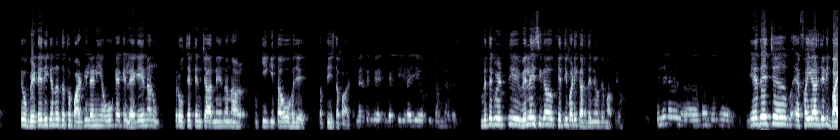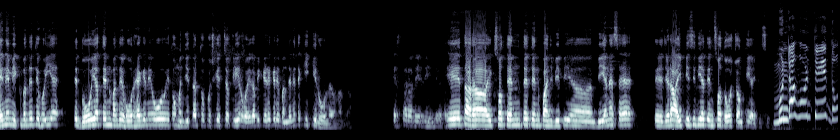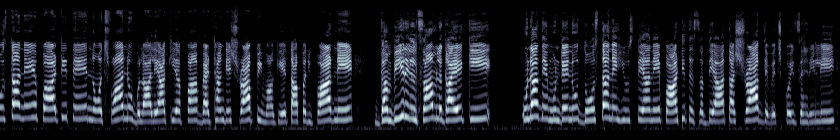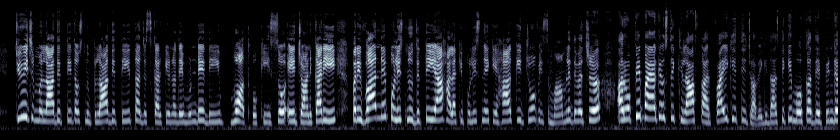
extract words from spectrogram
ਤੇ ਉਹ ਬੇਟੇ ਦੀ ਕਹਿੰਦਾ ਤੇਥੋਂ ਪਾਰਟੀ ਲੈਣੀ ਆ ਉਹ ਕਹਿ ਕੇ ਲੈ ਗਏ ਇਹਨਾਂ ਨੂੰ ਫਿਰ ਉੱਥੇ ਤਿੰਨ ਚਾਰ ਨੇ ਇਹਨਾਂ ਨਾਲ ਕੀ ਕੀਤਾ ਉਹ ਹਜੇ ਤਫਤੀਸ਼ ਦਾ ਪਾਰਟ ਹੈ। ਮ੍ਰਿਤਕ ਵਿਅ- ਵਿਅਕਤੀ ਜਿਹੜਾ ਜੀ ਉਹ ਕੀ ਕੰਮ ਕਰਦਾ ਸੀ? ਮ੍ਰਿਤਕ ਵਿਅਕਤੀ ਵਿਹਲਾ ਹੀ ਸੀਗਾ ਉਹ ਖੇਤੀਬਾੜੀ ਕਰਦੇ ਨੇ ਉਹਦੇ ਮਾਪਿਓ। ਕਿੰਨੇ ਜਣੇ ਸਰ ਟੋਟਲ ਇਹਦੇ 'ਚ ਐਫ ਆਈ ਆਰ ਜਿਹੜੀ ਬਾਈ ਨੇਮ ਇੱਕ ਬੰਦੇ ਤੇ ਹੋਈ ਹੈ ਤੇ ਦੋ ਜਾਂ ਤਿੰਨ ਬੰਦੇ ਹੋਰ ਹੈਗੇ ਨੇ ਉਹ ਇਹ ਤੋਂ ਮਨਜਿੰਦਰ ਤੋਂ ਪੁੱਛਗਿੱਛ ਚ ਕਲੀਅਰ ਹੋਏਗਾ ਵੀ ਕਿਹੜੇ ਕਿਹੜੇ ਬੰਦੇ ਨੇ ਤੇ ਕੀ ਕੀ ਰੋਲ ਹੈ ਉਹਨਾਂ ਦਾ। ਕਿਸ ਤਰ੍ਹਾਂ ਦੇ ਅਧੀਨ ਜਿਹੜਾ ਇਹ ਧਾਰਾ 103 ਤੇ 35 ਬੀਪੀ ਬੀਐਨਐਸ ਹੈ। ਤੇ ਜਿਹੜਾ ਆਈਪੀਸੀ ਦੀ ਹੈ 302 34 ਆਈਪੀਸੀ ਮੁੰਡਾ ਹੋਣ ਤੇ ਦੋਸਤਾਂ ਨੇ ਪਾਰਟੀ ਤੇ ਨੌਜਵਾਨ ਨੂੰ ਬੁਲਾ ਲਿਆ ਕਿ ਆਪਾਂ ਬੈਠਾਂਗੇ, ਸ਼ਰਾਬ ਪੀਵਾਂਗੇ। ਤਾਂ ਪਰਿਵਾਰ ਨੇ ਗੰਭੀਰ ਇਲਜ਼ਾਮ ਲਗਾਏ ਕਿ ਉਹਨਾਂ ਦੇ ਮੁੰਡੇ ਨੂੰ ਦੋਸਤਾਂ ਨੇ ਹੀ ਨੇ ਪਾਰਟੀ ਤੇ ਸੱਦਿਆ ਤਾਂ ਸ਼ਰਾਬ ਦੇ ਵਿੱਚ ਕੋਈ ਜ਼ਹਿਰੀਲੀ ਚੀਜ਼ ਮਿਲਾ ਦਿੱਤੀ ਤਾਂ ਉਸ ਨੂੰ ਪਿਲਾ ਦਿੱਤੀ ਤਾਂ ਜਿਸ ਕਰਕੇ ਉਹਨਾਂ ਦੇ ਮੁੰਡੇ ਦੀ ਮੌਤ ਹੋ ਗਈ। ਸੋ ਇਹ ਜਾਣਕਾਰੀ ਪਰਿਵਾਰ ਨੇ ਪੁਲਿਸ ਨੂੰ ਦਿੱਤੀ ਹੈ ਹਾਲਾਂਕਿ ਪੁਲਿਸ ਨੇ ਕਿਹਾ ਕਿ ਜੋ ਵੀ ਇਸ ਮਾਮਲੇ ਦੇ ਵਿੱਚ ਆਰੋਪੀ ਪਾਇਆ ਕਿ ਉਸ ਦੇ ਖਿਲਾਫ ਕਾਰਵਾਈ ਕੀਤੀ ਜਾਵੇਗੀ। ਦੱਸਦੀ ਕਿ ਮੌਕਾ ਦੇ ਪਿੰਡ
